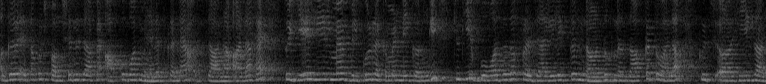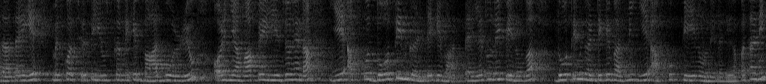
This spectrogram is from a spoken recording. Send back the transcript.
अगर ऐसा कुछ फ़ंक्शन है जहाँ पे आपको बहुत मेहनत करना है, जाना, आना है तो ये हील मैं बिल्कुल रेकमेंड नहीं करूँगी, क्योंकि ये बहुत ज़्यादा फ्रजाइल एकदम नाजुक, नज़ाकत वाला कुछ हील्स आ जाता है ये। मैं इसको अच्छे से यूज़ करने के बाद बोल रही हूँ। और यहाँ पे ये जो है ना, ये आपको दो तीन घंटे के बाद, पहले तो नहीं पेन होगा दो तीन घंटे के बाद में ये आपको पेन होने लगेगा। पता नहीं,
